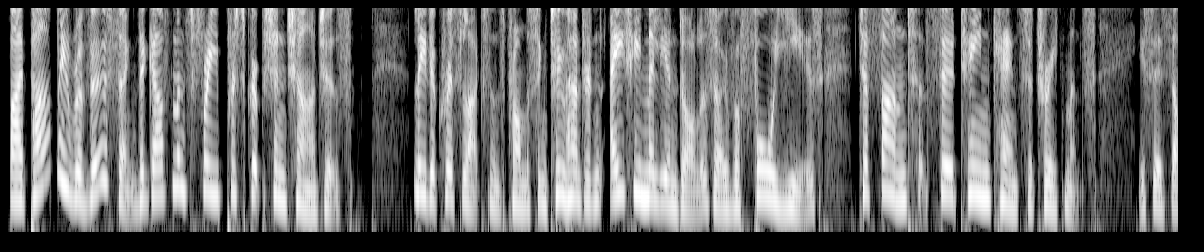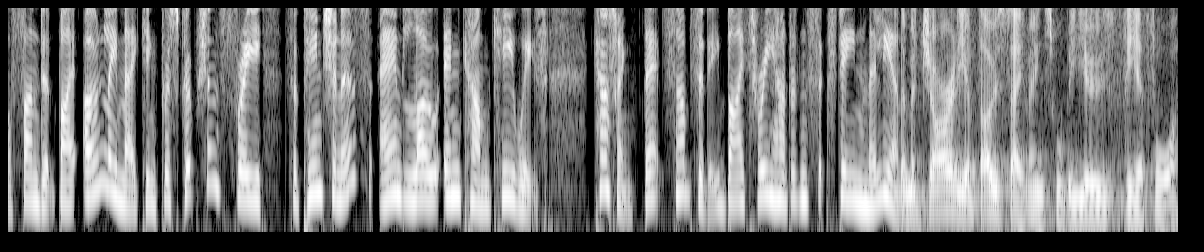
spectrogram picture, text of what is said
by partly reversing the government's free prescription charges. Leader Chris Luxon's promising $280 million over four years to fund 13 cancer treatments. He says they'll fund it by only making prescriptions free for pensioners and low income Kiwis, cutting that subsidy by 316 million. The majority of those savings will be used, therefore,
